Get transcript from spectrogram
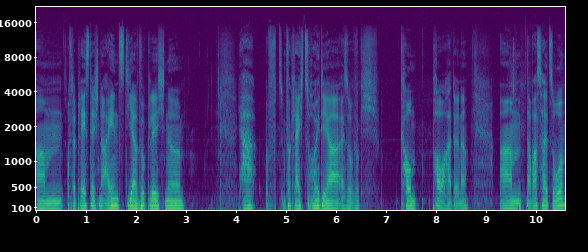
ähm, auf der PlayStation 1, die ja wirklich eine, ja, im Vergleich zu heute ja also wirklich kaum Power hatte. Ne? Ähm, da war es halt so,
